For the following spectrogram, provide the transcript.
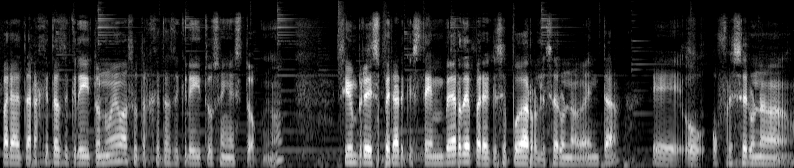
para tarjetas de crédito nuevas o tarjetas de créditos en stock. ¿no? Siempre esperar que esté en verde para que se pueda realizar una venta eh, o ofrecer una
